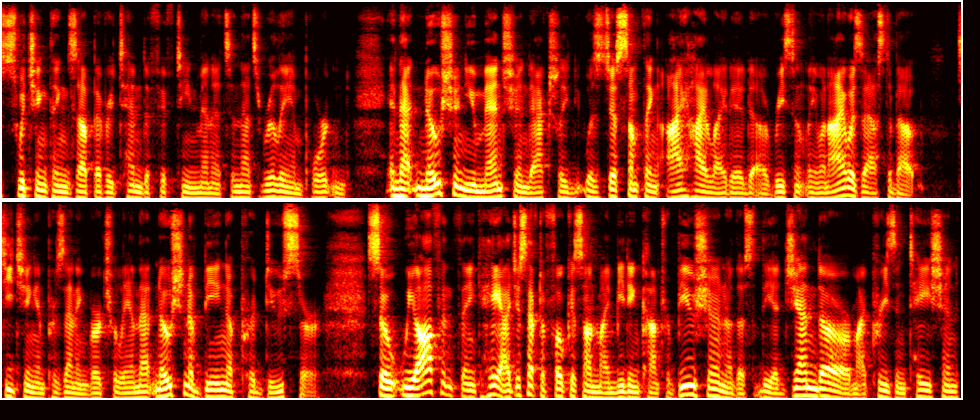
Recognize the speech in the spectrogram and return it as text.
switching things up every 10 to 15 minutes, and that's really important. And that notion you mentioned actually was just something I highlighted uh, recently when I was asked about teaching and presenting virtually and that notion of being a producer. So we often think, hey, I just have to focus on my meeting contribution or the, the agenda or my presentation.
